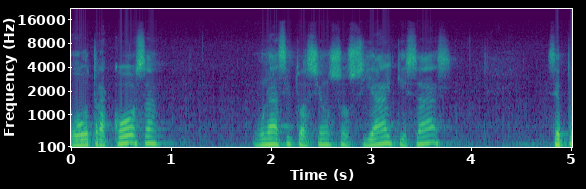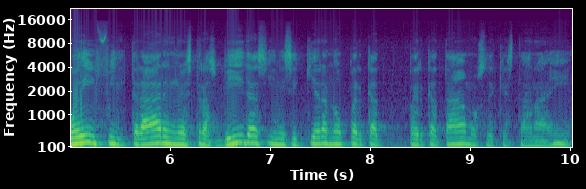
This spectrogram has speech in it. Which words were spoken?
otra cosa, una situación social quizás. Se puede infiltrar en nuestras vidas y ni siquiera nos percatamos de que están ahí.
